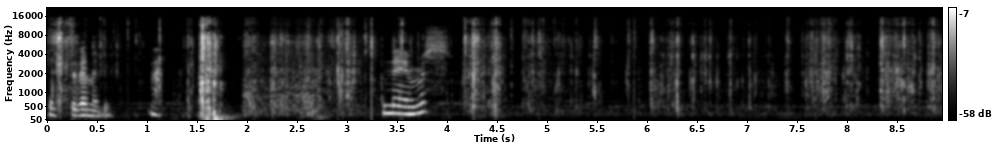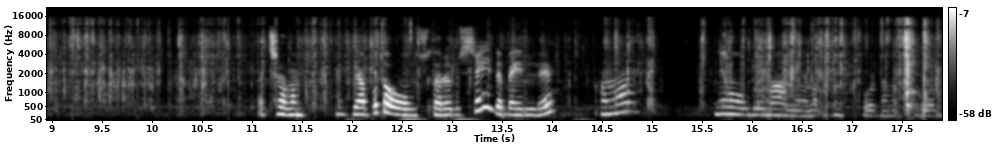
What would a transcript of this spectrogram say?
kestiremedim. Bu neymiş? Açalım. Ya bu da uluslara bir şey de belli. Ama ne olduğunu anlayamadım. Buradan açıyorum.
